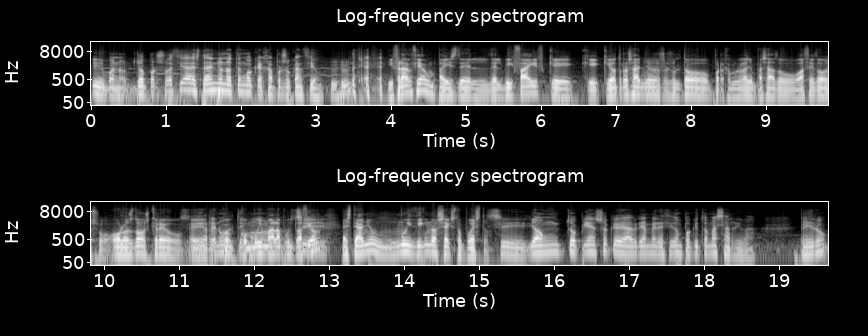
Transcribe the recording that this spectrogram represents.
y bueno, yo por Suecia este año no tengo queja por su canción. Ujú. Y Francia, un país del, del Big Five que, que- que otros años resultó, por ejemplo, el año pasado o hace dos, o, o los dos creo, Sí, eh, con, con muy mala puntuación. sí. Este año un muy digno sexto puesto. Sí, y aún yo pienso que habría merecido un poquito más arriba. Pero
